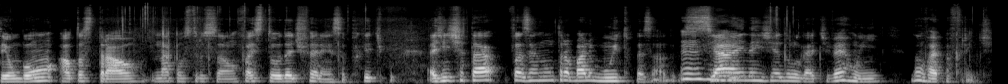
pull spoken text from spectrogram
ter um bom alto astral na construção faz toda a diferença. Porque, tipo, a gente já tá fazendo um trabalho muito pesado. Uhum. Se a energia do lugar estiver ruim, não vai para frente.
